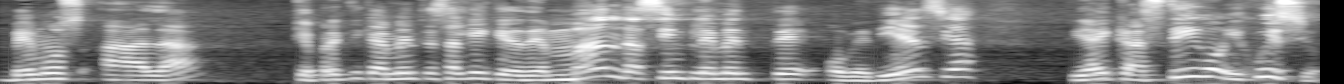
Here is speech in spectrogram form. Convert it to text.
vemos a Alá, que prácticamente es alguien que demanda simplemente obediencia y hay castigo y juicio.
